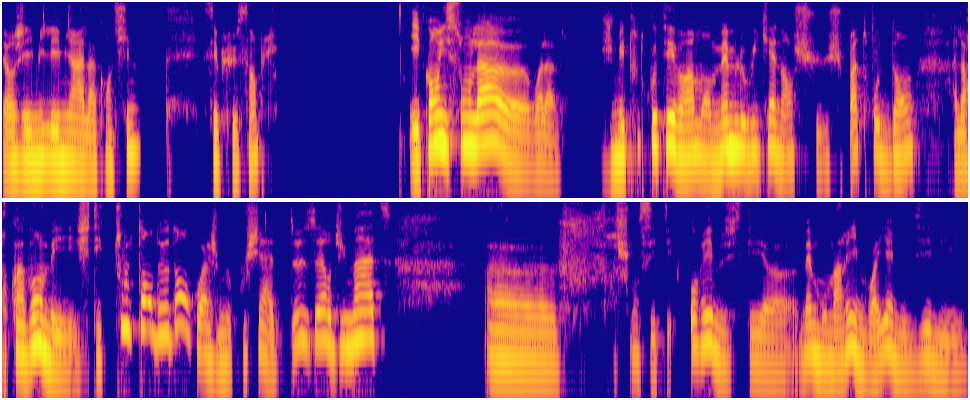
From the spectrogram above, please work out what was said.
D'ailleurs, j'ai mis les miens à la cantine. C'est plus simple. Et quand ils sont là, euh, voilà, je mets tout de côté vraiment, même le week-end, hein, je ne suis pas trop dedans. Alors qu'avant, mais j'étais tout le temps dedans, quoi. Je me couchais à 2 heures du mat. Euh, franchement, c'était horrible. C'était même mon mari, il me voyait, il me disait, mais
